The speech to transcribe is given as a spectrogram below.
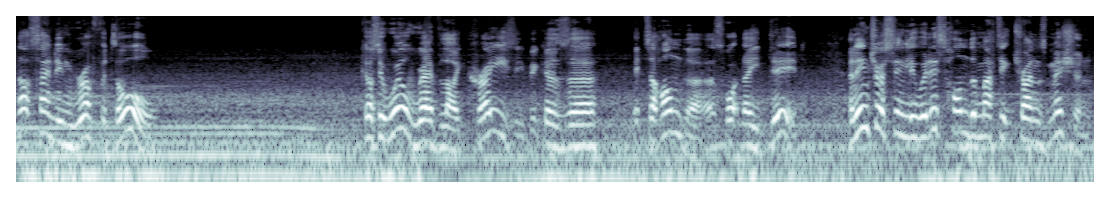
not sounding rough at all because it will rev like crazy because uh, it's a Honda that's what they did. And interestingly with this Hondamatic transmission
